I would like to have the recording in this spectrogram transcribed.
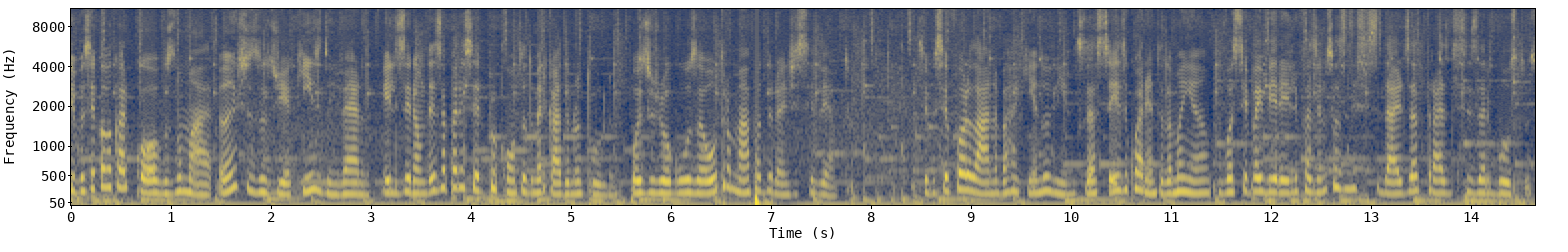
Se você colocar covos no mar antes do dia 15 do inverno, eles irão desaparecer por conta do mercado noturno, pois o jogo usa outro mapa durante esse evento. Se você for lá na barraquinha do Linux às 6h40 da manhã, você vai ver ele fazendo suas necessidades atrás desses arbustos.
